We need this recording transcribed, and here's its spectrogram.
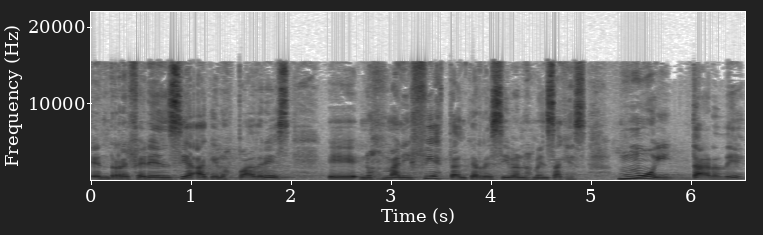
en referencia a que los padres eh, nos manifiestan que reciben los mensajes muy tarde.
